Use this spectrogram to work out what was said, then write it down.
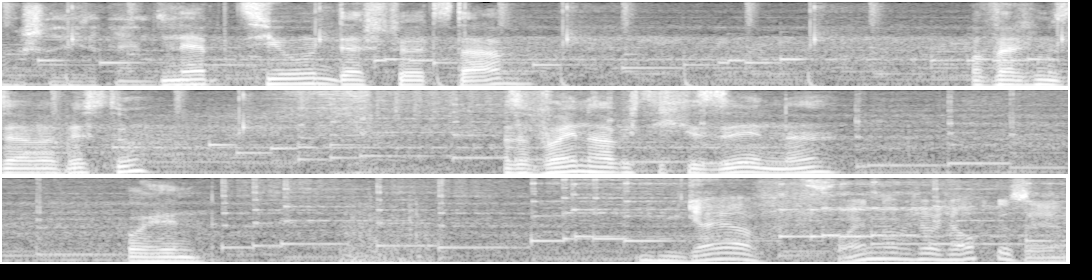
Komische Grenze. Neptune, der stürzt ab. Auf welchem Server bist du? Also vorhin habe ich dich gesehen, ne? Vorhin. Ja, ja, vorhin habe ich euch auch gesehen.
